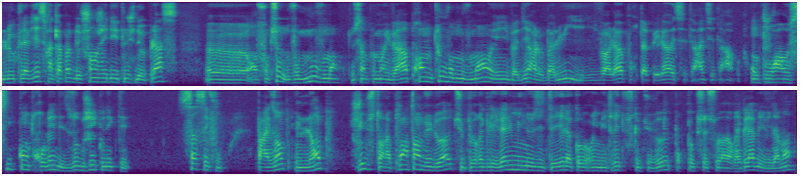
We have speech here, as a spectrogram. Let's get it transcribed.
le clavier sera capable de changer des touches de place euh, en fonction de vos mouvements, tout simplement. Il va apprendre tous vos mouvements et il va dire, bah lui, il va là pour taper là, etc., etc. On pourra aussi contrôler des objets connectés. Ça, c'est fou. Par exemple, une lampe, juste en la pointant du doigt, tu peux régler la luminosité, la colorimétrie, tout ce que tu veux, pour peu que ce soit réglable, évidemment.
